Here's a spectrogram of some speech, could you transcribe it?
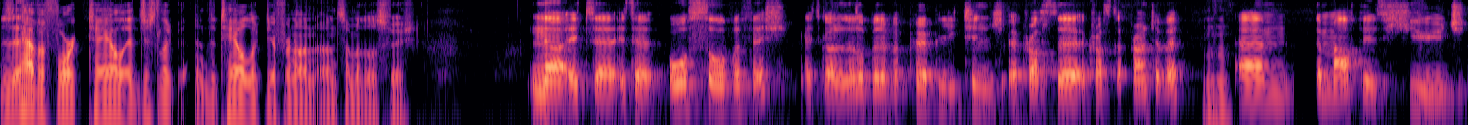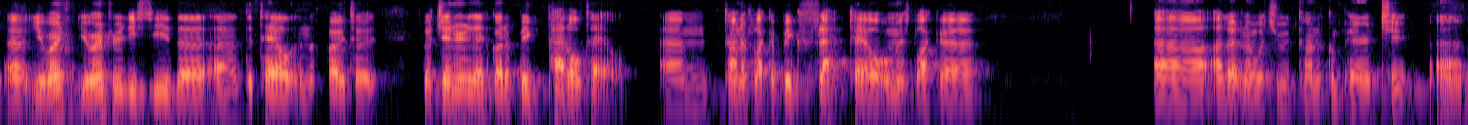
does it have a forked tail? It just look the tail look different on on some of those fish. No, it's a it's a all silver fish. It's got a little bit of a purpley tinge across the across the front of it. Mm-hmm. Um, the mouth is huge. Uh, you won't you won't really see the uh, the tail in the photo, but generally they've got a big paddle tail um, kind of like a big flat tail, almost like a. Uh, I don't know what you would kind of compare it to. Um,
